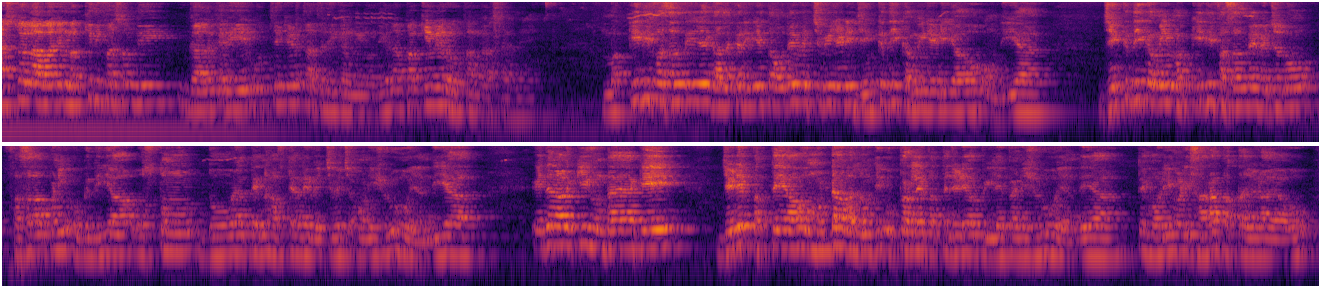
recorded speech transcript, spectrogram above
ਇਸ ਤੋਂ ਇਲਾਵਾ ਜੇ ਮੱਕੀ ਦੀ ਫਸਲ ਦੀ ਗੱਲ ਕਰੀਏ ਉੱਥੇ ਕਿਹੜੇ ਤੱਤ ਦੀ ਕਮੀ ਹੁੰਦੀ ਹੈ? ਆਪਾਂ ਕਿਵੇਂ ਰੋਕਥਾਮ ਕਰ ਸਕਦੇ ਹਾਂ? ਮੱਕੀ ਦੀ ਫਸਲ ਦੀ ਜੇ ਗੱਲ ਕਰੀਏ ਤਾਂ ਉਹਦੇ ਵਿੱਚ ਵੀ ਜਿਹੜੀ ਜ਼ਿੰਕ ਦੀ ਕਮੀ ਜਿਹੜੀ ਆ ਉਹ ਆਉਂਦੀ ਆ। ਜ਼ਿੰਕ ਦੀ ਕਮੀ ਮੱਕੀ ਦੀ ਫਸਲ ਦੇ ਵਿੱਚ ਜਦੋਂ ਫਸਲ ਆਪਣੀ ਉਗਦੀ ਆ, ਉਸ ਤੋਂ 2 ਜਾਂ 3 ਹਫ਼ਤਿਆਂ ਦੇ ਵਿੱਚ ਵਿੱਚ ਆਉਣੀ ਸ਼ੁਰੂ ਹੋ ਜਾਂਦੀ ਆ। ਇਹਦੇ ਨਾਲ ਕੀ ਹੁੰਦਾ ਆ ਕਿ ਜਿਹੜੇ ਪੱਤੇ ਆ, ਉਹ ਮੁੱਢਾਂ ਵੱਲੋਂ ਦੀ ਉੱਪਰਲੇ ਪੱਤੇ ਜਿਹੜੇ ਆ, ਉਹ ਪੀਲੇ ਪੈਣੇ ਸ਼ੁਰੂ ਹੋ ਜਾਂਦੇ ਆ ਤੇ ਹੌਲੀ ਹੌਲੀ ਸਾਰਾ ਪੱਤਾ ਜਿਹੜਾ ਆ, ਉਹ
